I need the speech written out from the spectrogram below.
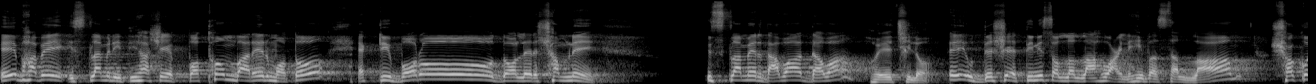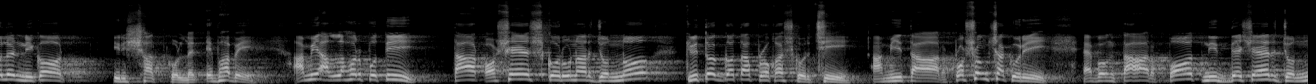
এইভাবে ইসলামের ইতিহাসে প্রথমবারের মতো একটি বড় দলের সামনে ইসলামের দাওয়াত দেওয়া হয়েছিল। এই উদ্দেশ্যে তিনি সাল্লাহ আলহিবাসাল্লাম সকলের নিকট ঈর্ষাদ করলেন। এভাবে আমি আল্লাহর প্রতি তার অশেষ করুণার জন্য কৃতজ্ঞতা প্রকাশ করছি। আমি তার প্রশংসা করি এবং তার পথ নির্দেশের জন্য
